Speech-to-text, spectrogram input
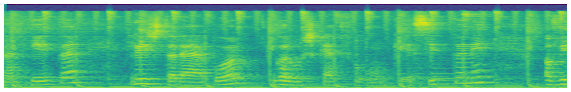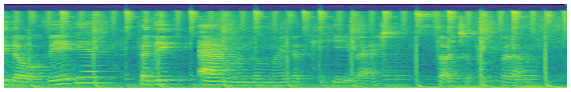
a héten rizsdarából galuskát fogunk készíteni, a videó végén pedig elmondom majd a kihívást. Tartsatok velem!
